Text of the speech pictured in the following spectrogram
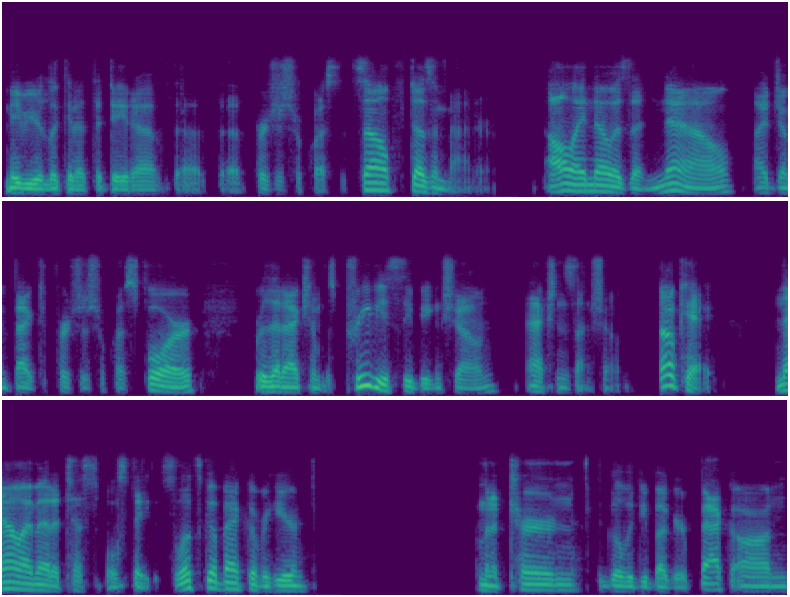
maybe you're looking at the data of the, the purchase request itself, doesn't matter. All I know is that now I jump back to purchase request four where that action was previously being shown, action's not shown. Okay, now I'm at a testable state. So let's go back over here. I'm going to turn the global debugger back on.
